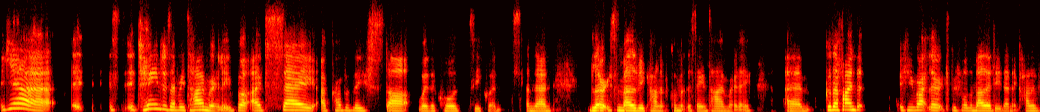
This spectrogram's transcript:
Yeah, it it changes every time really, but I'd say I probably start with a chord sequence and then lyrics and melody kind of come at the same time really. Um, because I find that if you write lyrics before the melody, then it kind of,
